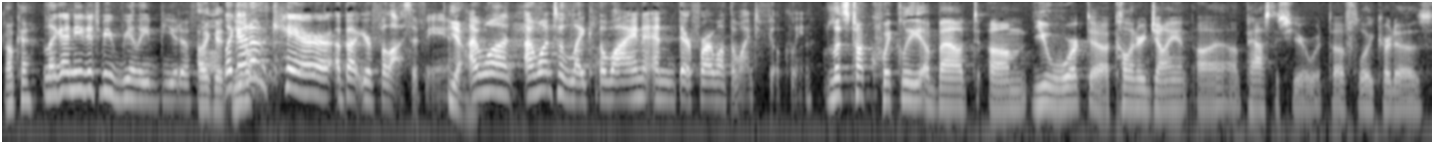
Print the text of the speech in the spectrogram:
Okay. Like I need it to be really beautiful. Like Like, it- I don't- don't care about your philosophy. Yeah. I want. I want to like the wine, and therefore I want the wine to feel clean. Let's talk quickly about um, you worked a culinary giant uh, past this year with uh, Floyd Cardoz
